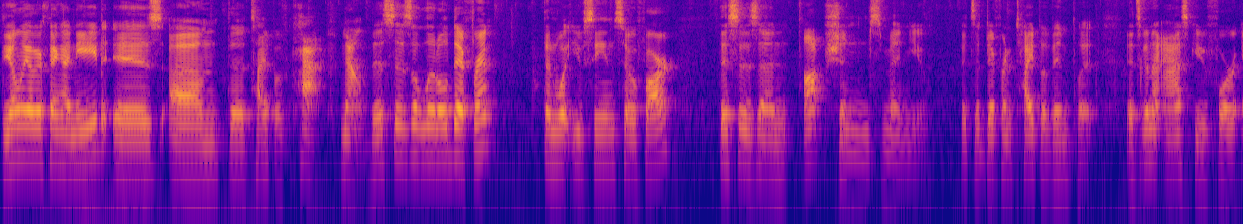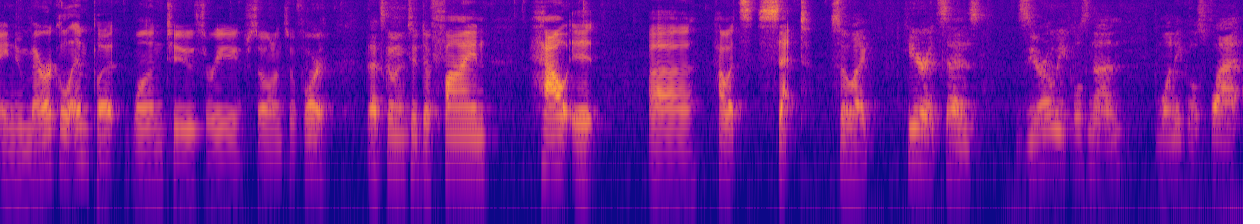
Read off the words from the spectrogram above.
the only other thing I need is um, the type of cap. Now, this is a little different than what you've seen so far. This is an options menu. It's a different type of input it's going to ask you for a numerical input, one, two, three, so on and so forth, that's going to define how it uh, how it's set. So like here it says zero equals none, one equals flat,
